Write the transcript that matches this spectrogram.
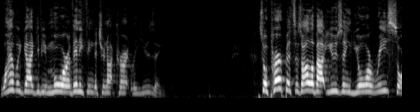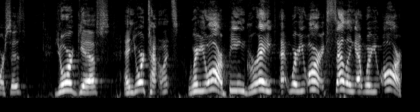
Why would God give you more of anything that you're not currently using? So, purpose is all about using your resources, your gifts, and your talents where you are, being great at where you are, excelling at where you are,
